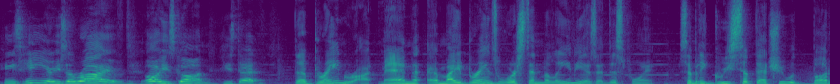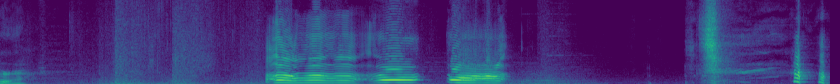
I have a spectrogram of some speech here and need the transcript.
He's here, he's arrived! Oh, he's gone, he's dead. The brain rot, man. Uh, My brain's worse than Melania's at this point. Somebody greased up that tree with butter. Ah! Ah! Ah!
